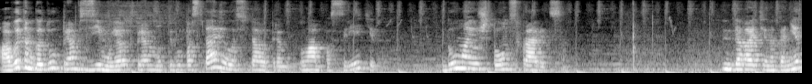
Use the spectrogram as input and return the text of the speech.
а в этом году прям в зиму. Я вот прям вот его поставила сюда, вот прям лампа светит. Думаю, что он справится. Давайте, наконец,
